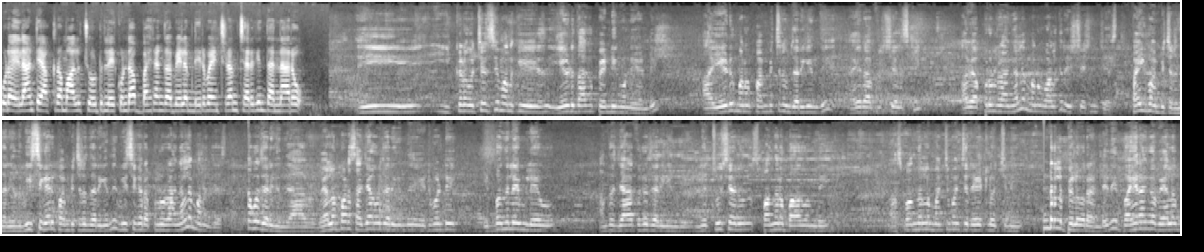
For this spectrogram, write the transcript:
కూడా ఎలాంటి అక్రమాలు చోటు లేకుండా బహిరంగ వేలం నిర్వహించడం జరిగిందన్నారు. ఈ ఇక్కడ వచ్చేసి మనకి ఏడు దాకా పెండింగ్ ఉన్నాయండి. ఆ ఏడు మనం పంపించడం జరిగింది హైర్ ఆఫీషియల్స్కి. అవి అప్రూవల్ రాగానే మనం వాళ్ళకి రిజిస్ట్రేషన్ చేస్తాం. పైకి పంపించడం జరిగింది. వీసీ గారికి పంపించడం జరిగింది. వీసీ గారు అప్రూవల్ రాగానే మనం చేస్తాం. సజావు జరిగింది. ఆ వేలంపాట సజావు జరిగింది. ఎటువంటి ఇబ్బందులు ఏమి లేవు. అంత జాగ్రత్తగా జరిగింది. మీరు చూశారు స్పందన బాగుంది. ఆ స్పందనలో మంచి మంచి రేట్లు వచ్చినాయి. టెండర్లు పిలవరండి. ఇది బహిరంగ వేలం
